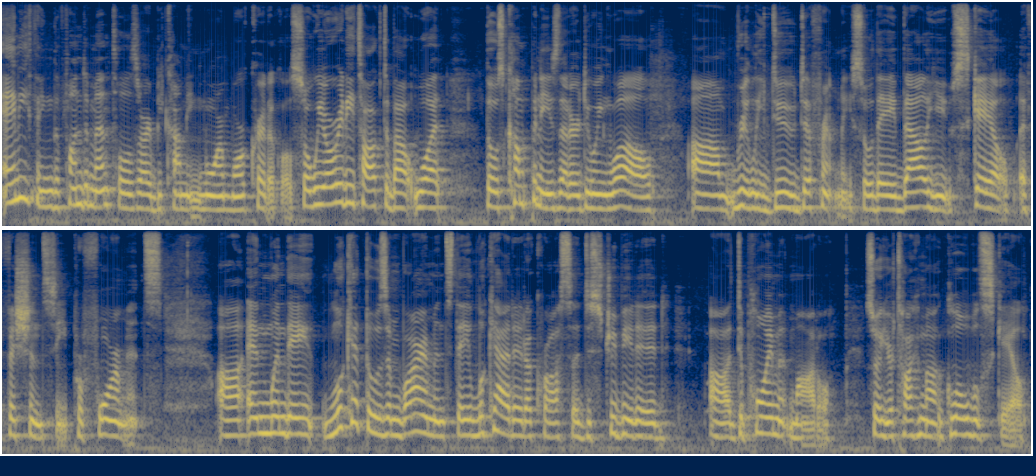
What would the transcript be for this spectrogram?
anything, the fundamentals are becoming more and more critical. So we already talked about what those companies that are doing well um, really do differently. So they value scale, efficiency, performance. Uh, and when they look at those environments, they look at it across a distributed uh, deployment model. So you're talking about global scale,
